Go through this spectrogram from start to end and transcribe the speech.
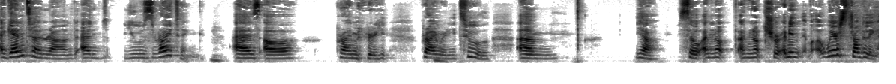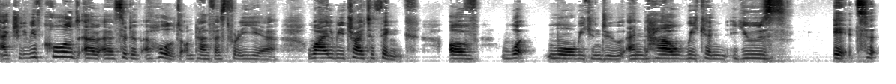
again turn around and use writing mm. as our primary, primary tool. Um, yeah. So I'm not, I'm not sure. I mean, we're struggling actually. We've called a, a sort of a halt on Palfest for a year while we try to think of what more we can do and how we can use it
